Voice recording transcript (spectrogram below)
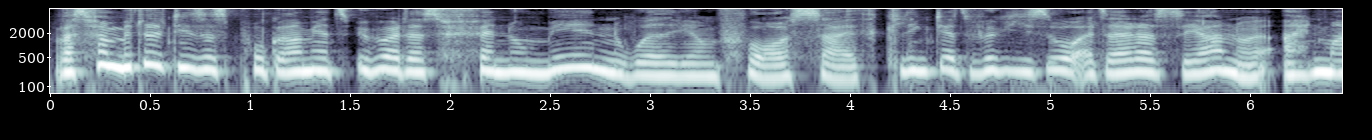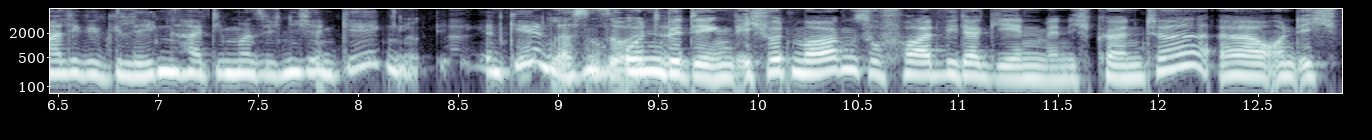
Was vermittelt dieses Programm jetzt über das Phänomen William Forsyth? Klingt jetzt wirklich so, als sei das ja eine einmalige Gelegenheit, die man sich nicht entgegen, entgehen lassen sollte. Unbedingt. Ich würde morgen sofort wieder gehen, wenn ich könnte. Äh, und ich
